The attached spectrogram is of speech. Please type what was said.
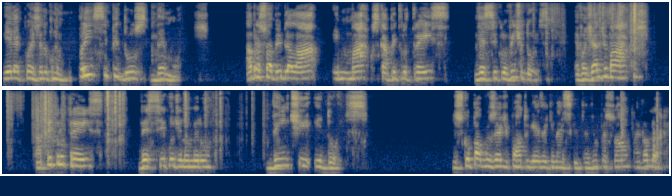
e ele é conhecido como príncipe dos demônios. Abra sua Bíblia lá em Marcos capítulo 3, versículo 22. Evangelho de Marcos, capítulo 3, versículo de número 22. Desculpa alguns erros de português aqui na escrita, viu, pessoal? Mas vamos lá.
